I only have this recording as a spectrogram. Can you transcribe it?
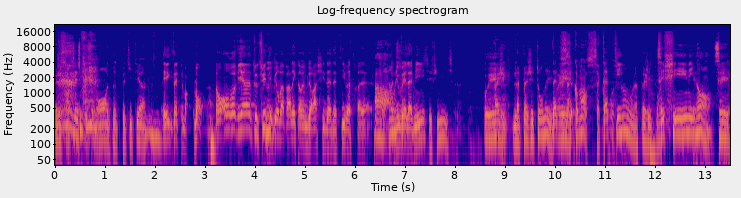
Les Français se consoleront avec notre petit théâtre. Exactement. Bon, on, on revient tout de suite et puis on va parler quand même de Rachida Dati, votre, ah, votre nouvelle amie. C'est fini, ça. Oui. La, plage est, la plage est tournée. Dati, oui. ça commence. Ça Dati. Non, la plage est tournée. C'est fini. Non, c'est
